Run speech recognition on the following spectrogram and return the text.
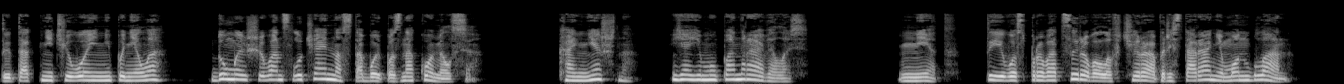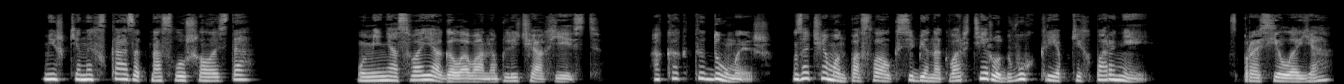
Ты так ничего и не поняла? Думаешь, Иван случайно с тобой познакомился? Конечно, я ему понравилась. Нет, ты его спровоцировала вчера в ресторане Монблан. Мишкиных сказок наслушалась, да? У меня своя голова на плечах есть. А как ты думаешь, зачем он послал к себе на квартиру двух крепких парней? Спросила я,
